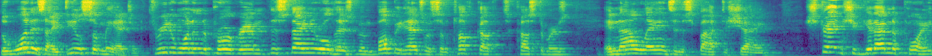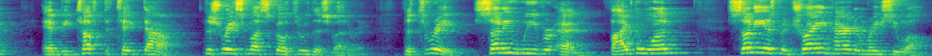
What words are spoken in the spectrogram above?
The one is Ideal Some Magic. Three to one in the program. This nine-year-old has been bumping heads with some tough customers and now lands in a spot to shine. Stratton should get on the point and be tough to take down. This race must go through this veteran. The three, Sonny Weaver and five to one. Sonny has been trying hard and racing well.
